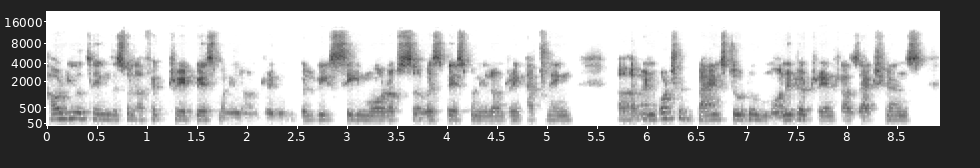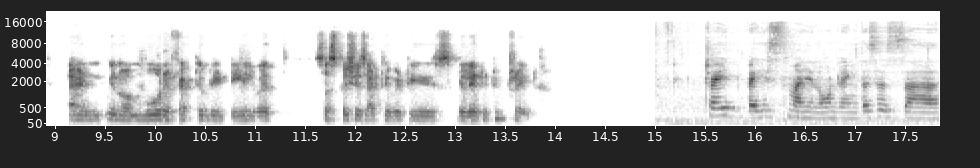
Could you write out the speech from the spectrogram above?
how do you think this will affect trade-based money laundering? Will we see more of service-based money laundering happening? Uh, and what should banks do to monitor trade transactions and you know more effectively deal with suspicious activities related to trade? Trade-based money laundering. This is uh,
